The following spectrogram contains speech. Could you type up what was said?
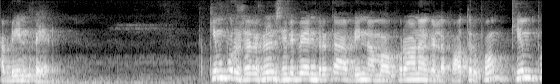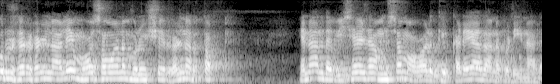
அப்படின்னு பெயர். கிம்புருஷர்கள் சில பேர் இருக்கா அப்படின்னு நம்ம புராணங்களில் பார்த்துருப்போம். கிம்புருஷர்கள்னாலே மோசமான மனுஷர்கள்னு அர்த்தம். ஏன்னா அந்த விசேஷ அம்சம் அவளுக்கு கிடையாதானபடினால.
